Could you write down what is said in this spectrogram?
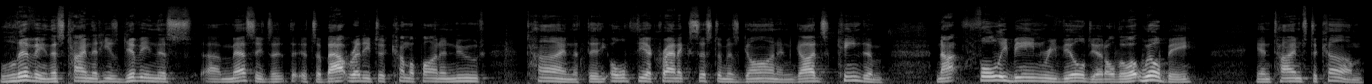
living this time that he's giving this uh, message, that it's about ready to come upon a new time, that the old theocratic system is gone and God's kingdom not fully being revealed yet, although it will be in times to come.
